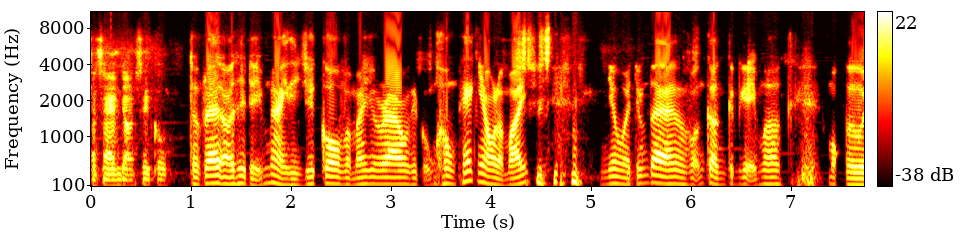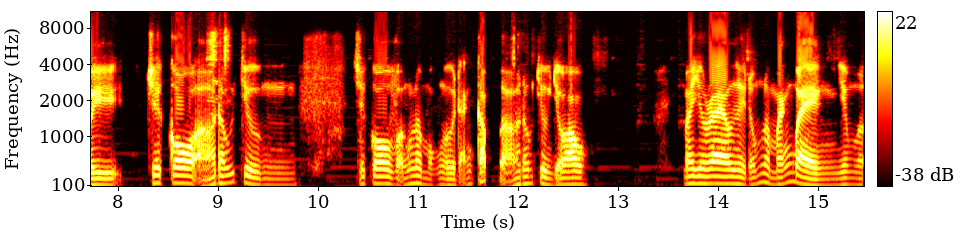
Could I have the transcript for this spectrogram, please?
tại sao em chọn Seiko thực ra ở thời điểm này thì Jaco và Majoral thì cũng không khác nhau là mấy. Nhưng mà chúng ta vẫn cần kinh nghiệm hơn. Một người Jaco ở đấu trường Jaco vẫn là một người đẳng cấp ở đấu trường châu Âu. Majoral thì đúng là mắng bàn nhưng mà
